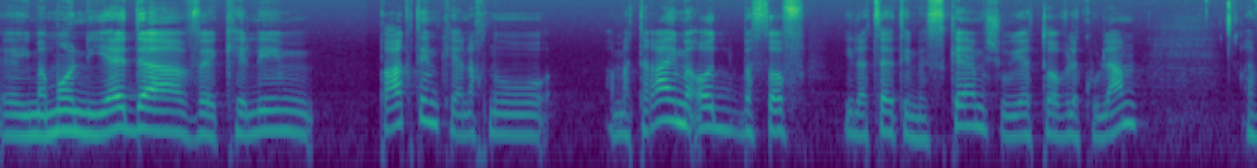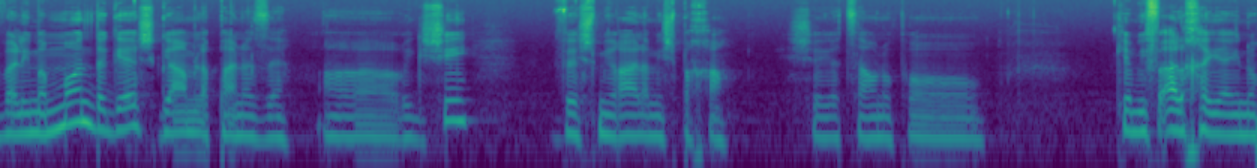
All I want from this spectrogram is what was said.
אה, עם המון ידע וכלים פרקטיים, כי אנחנו, המטרה היא מאוד בסוף, היא לצאת עם הסכם שהוא יהיה טוב לכולם, אבל עם המון דגש גם לפן הזה, הרגשי, ושמירה על המשפחה, שיצרנו פה כמפעל חיינו.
